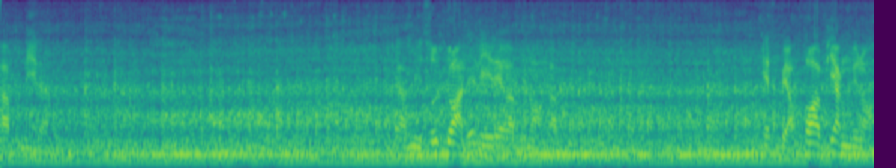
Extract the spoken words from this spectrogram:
ครับนี่แหละจะมีสุดยอดอีหลีเลยครับพี่น้องครับเฮ็ดแบบพ่อเพียงพี่น้อง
